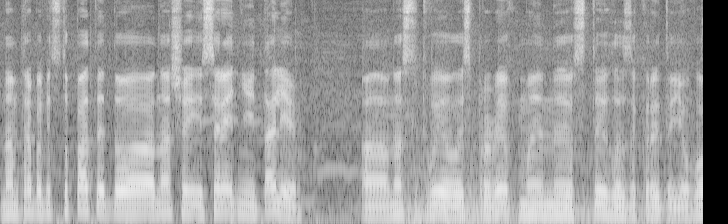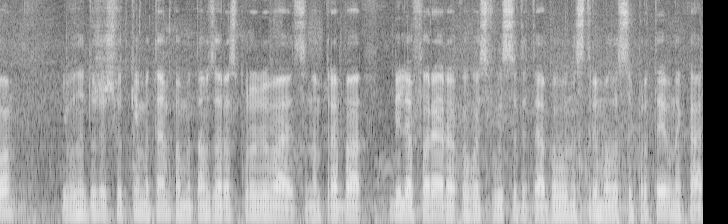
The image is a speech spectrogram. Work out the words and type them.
Нам треба відступати до нашої середньої Італії. А, у нас тут виявилось прорив, ми не встигли закрити його. І вони дуже швидкими темпами там зараз прориваються. Нам треба біля Ферера когось висадити, аби вони стримали супротивника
